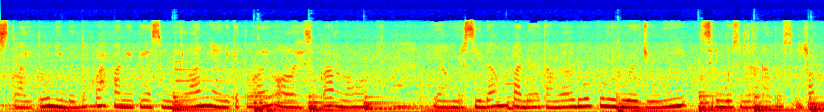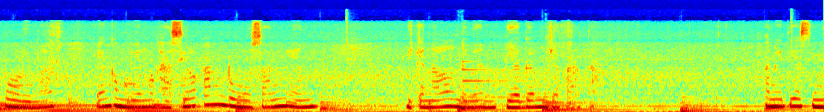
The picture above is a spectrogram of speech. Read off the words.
setelah itu dibentuklah panitia 9 yang diketuai oleh Soekarno yang bersidang pada tanggal 22 Juni 1945 yang kemudian menghasilkan rumusan yang dikenal dengan Piagam Jakarta. Panitia 9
